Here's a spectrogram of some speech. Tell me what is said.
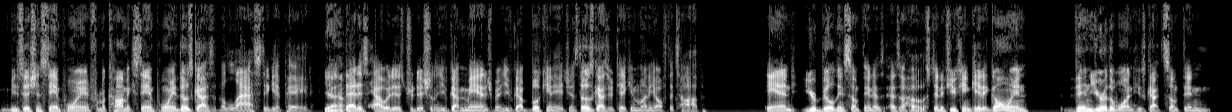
musician standpoint, from a comic standpoint, those guys are the last to get paid. Yeah. That is how it is traditionally. You've got management, you've got booking agents. Those guys are taking money off the top. And you're building something as, as a host. And if you can get it going, then you're the one who's got something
